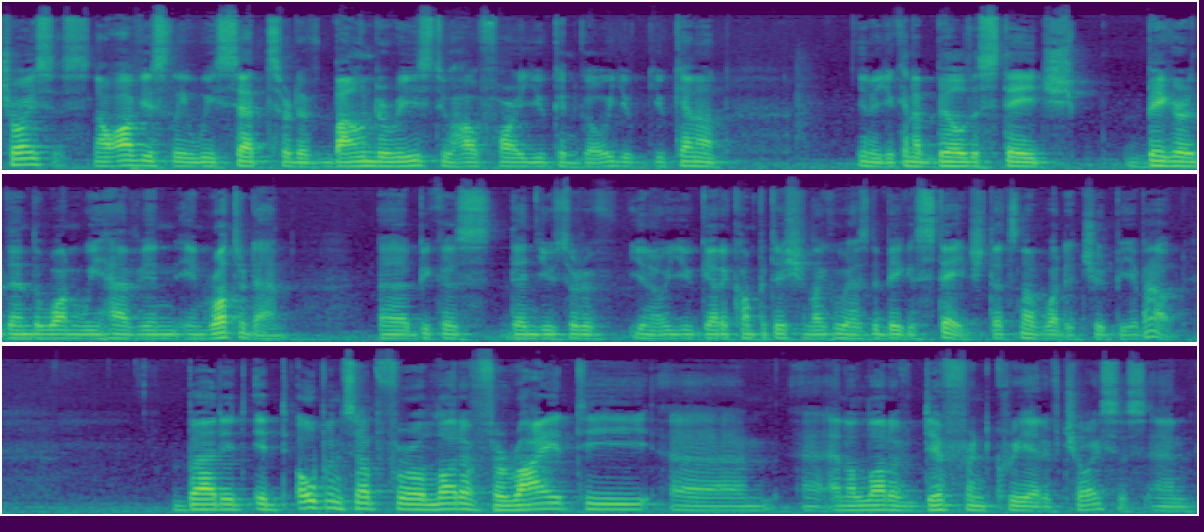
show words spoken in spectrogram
choices. Now, obviously, we set sort of boundaries to how far you can go. You you cannot, you know, you cannot build a stage bigger than the one we have in in Rotterdam, uh, because then you sort of you know you get a competition like who has the biggest stage. That's not what it should be about. But it, it opens up for a lot of variety um, and a lot of different creative choices, and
